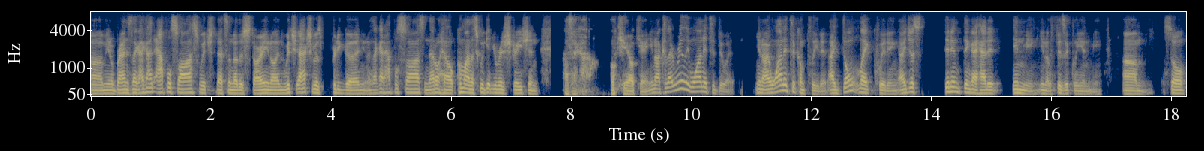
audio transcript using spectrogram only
Um, you know, Brandon's like, I got applesauce, which that's another story, you know, and which actually was pretty good. You know, I got applesauce and that'll help. Come on, let's go get your registration. I was like, oh, okay, okay. You know, because I really wanted to do it. You know, I wanted to complete it. I don't like quitting. I just didn't think I had it in me, you know, physically in me. Um, so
